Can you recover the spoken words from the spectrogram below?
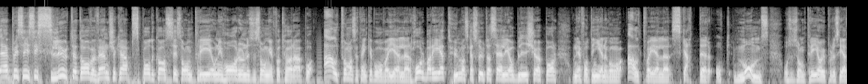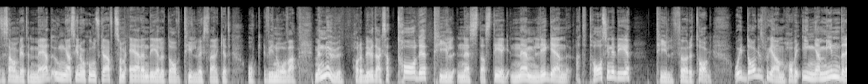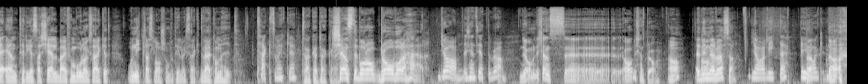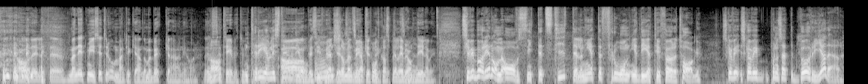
är precis i slutet av Venture Cups podcast säsong 3 och ni har under säsongen fått höra på allt vad man ska tänka på vad gäller hållbarhet, hur man ska sluta sälja och bli köpbar och ni har fått en genomgång av allt vad gäller skatter och moms. Och säsong 3 har ju producerats i samarbete med Ungas Innovationskraft som är en del utav Tillväxtverket och Vinnova. Men nu har det blivit dags att ta det till nästa steg, nämligen att ta sin idé till företag. Och i dagens program har vi inga mindre än Teresa Kjellberg från Bolagsverket och Niklas Larsson på Tillväxtverket. Välkomna hit! Tack så mycket. Tackar, tackar. Känns det bara bra att vara här? Ja, det känns jättebra. Ja, men det känns, eh, ja, det känns bra. Ja. Är ni Ja. nervösa? Ja, lite är jag. Ja. Ja, det är lite, men det är ett mysigt rum här tycker jag ändå med böckerna här ni har. Det Ja. ser trevligt ut. En trevlig studio. Ja, precis. Mm. Mycket, Som Cups mycket, podcast mycket. spelas Det är bra, det gillar vi. Ska vi börja då med avsnittets titel? Den heter Från idé till företag. Ska vi, ska vi på något sätt börja där?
